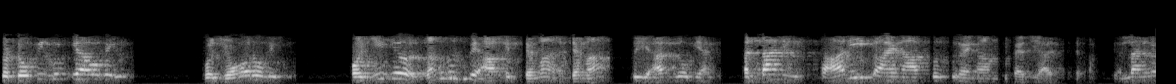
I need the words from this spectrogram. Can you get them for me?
تو ٹوپی خود کیا ہو گئی؟ وہ جوہر ہو گئی۔ اور یہ جو رنگ اس پہ آخر جمع جمع، تو یہ عرض ہو گیا۔ اللہ نے ساری کائنات کو سورہ نام کی پہلی آج جمع اللہ نے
